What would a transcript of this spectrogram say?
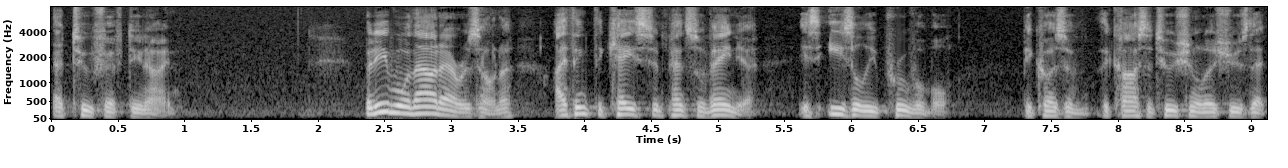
at 259. But even without Arizona, I think the case in Pennsylvania is easily provable because of the constitutional issues that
